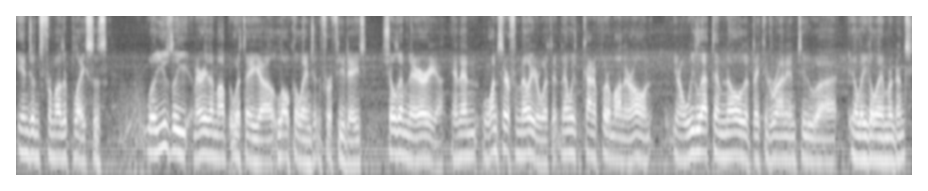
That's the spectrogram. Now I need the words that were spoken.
engines from other places, we'll usually marry them up with a uh, local engine for a few days, show them the area, and then once they're familiar with it, then we kind of put them on their own. You know, we let them know that they could run into uh, illegal immigrants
